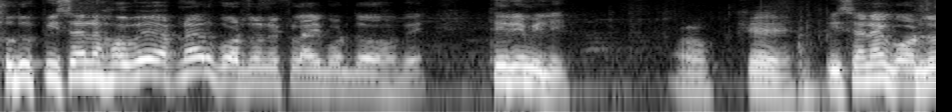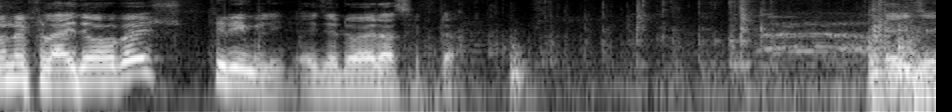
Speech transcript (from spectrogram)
শুধু পিছনে হবে আপনার গর্জনে ফ্লাইবোর্ড দেওয়া হবে। থ্রি মিলি। ওকে পিছনে গর্জনে ফ্লাই দেওয়া হবে থ্রি মিলি এই যে ডয়ার আছে একটা। এই যে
